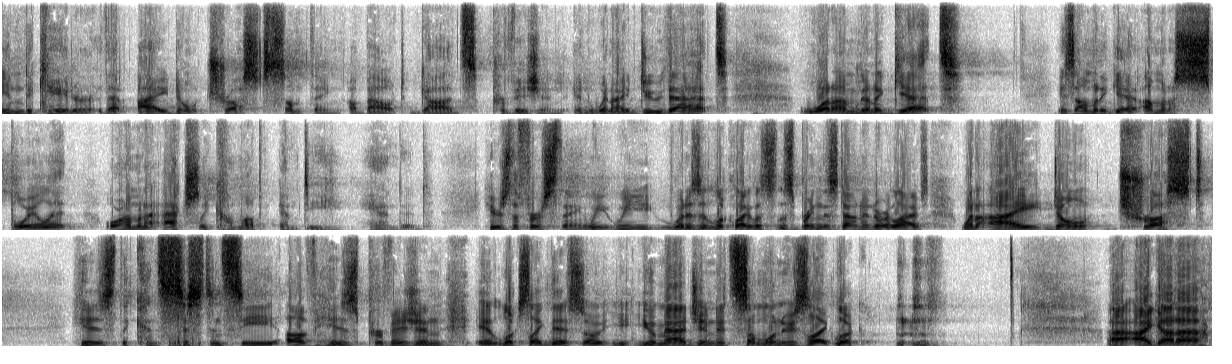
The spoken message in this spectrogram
indicator that I don't trust something about God's provision. And when I do that, what I'm going to get is I'm going to get, I'm going to spoil it or I'm going to actually come up empty handed. Here's the first thing. We, we, what does it look like? Let's, let's bring this down into our lives. When I don't trust his, the consistency of his provision, it looks like this. So you, you imagine it's someone who's like, look, uh, I gotta,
